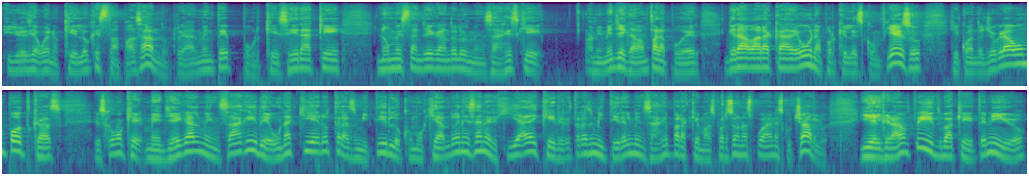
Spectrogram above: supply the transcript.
Y yo decía, bueno, ¿qué es lo que está pasando? Realmente, ¿por qué será que no me están llegando los mensajes que a mí me llegaban para poder grabar acá de una, porque les confieso que cuando yo grabo un podcast es como que me llega el mensaje y de una quiero transmitirlo, como que ando en esa energía de querer transmitir el mensaje para que más personas puedan escucharlo. Y el gran feedback que he tenido,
